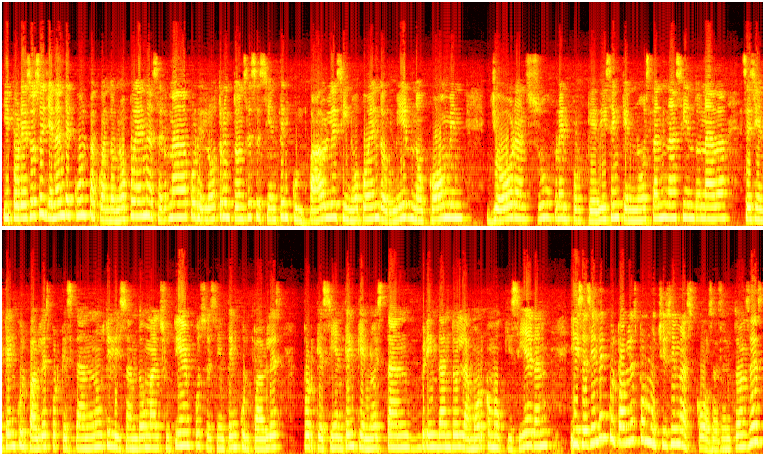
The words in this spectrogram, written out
y por eso se llenan de culpa cuando no pueden hacer nada por el otro, entonces se sienten culpables y no pueden dormir, no comen, lloran, sufren porque dicen que no están haciendo nada, se sienten culpables porque están utilizando mal su tiempo, se sienten culpables porque sienten que no están brindando el amor como quisieran y se sienten culpables por muchísimas cosas. Entonces,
